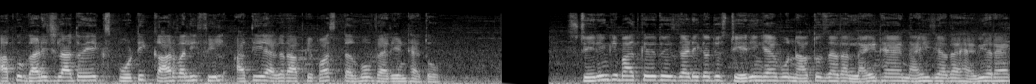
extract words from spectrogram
आपको गाड़ी चलाते हुए एक स्पोर्टी कार वाली फील आती है अगर आपके पास टर्बो वेरिएंट है तो। स्टेयरिंग की बात करें तो इस गाड़ी का जो स्टेयरिंग है, वो ना तो ज़्यादा लाइट है, ना ही ज़्यादा हैवियर है।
